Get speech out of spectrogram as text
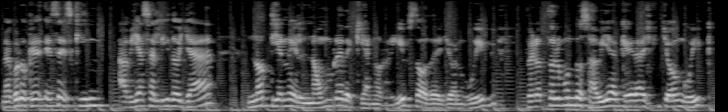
Me acuerdo que ese skin había salido ya, no tiene el nombre de Keanu Reeves o de John Wick, pero todo el mundo sabía que era John Wick.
